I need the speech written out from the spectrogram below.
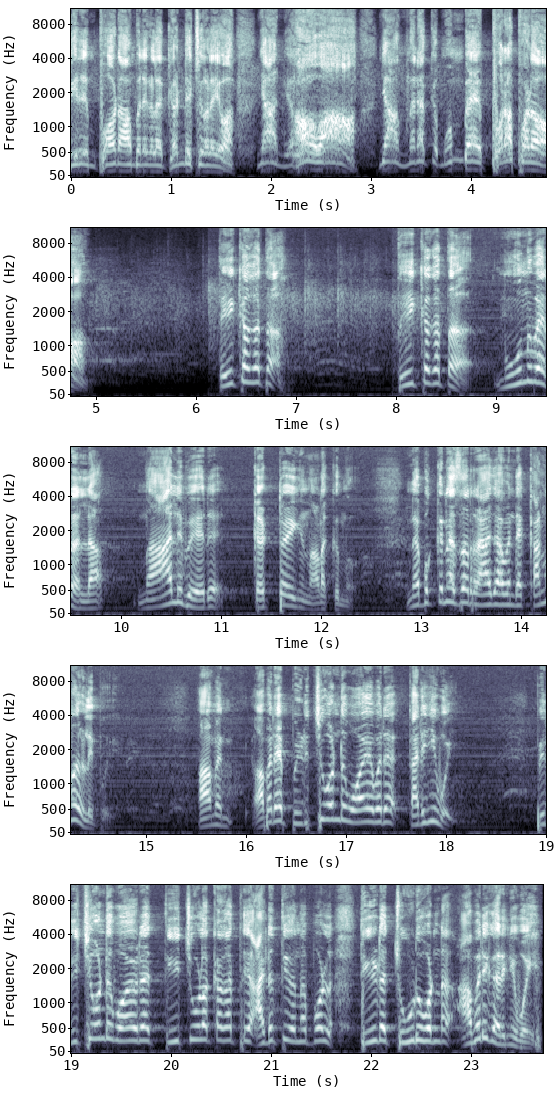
ഇരും പോടാമ്പലുകളെ ഖണ്ഡിച്ചു കളയുക ഞാൻ യഹോവാ ഞാൻ നിനക്ക് മുമ്പേ പുറപ്പെടോ. തീക്കകത്ത് തീക്കകത്ത് മൂന്ന് പേരല്ല നാല് പേര് കെട്ടഴിഞ്ഞ് നടക്കുന്നു. നെബുക്കനസർ രാജാവിന്റെ കണ്ണ് തെളിപ്പോയി. അവൻ അവരെ പിടിച്ചുകൊണ്ട് പോയവര് കരിഞ്ഞുപോയി. പിരിച്ചുകൊണ്ട് പോയവരെ തീച്ചൂളക്കകത്ത് അടുത്ത് വന്നപ്പോൾ തീയുടെ ചൂട് കൊണ്ട് അവർ കരിഞ്ഞുപോയി.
